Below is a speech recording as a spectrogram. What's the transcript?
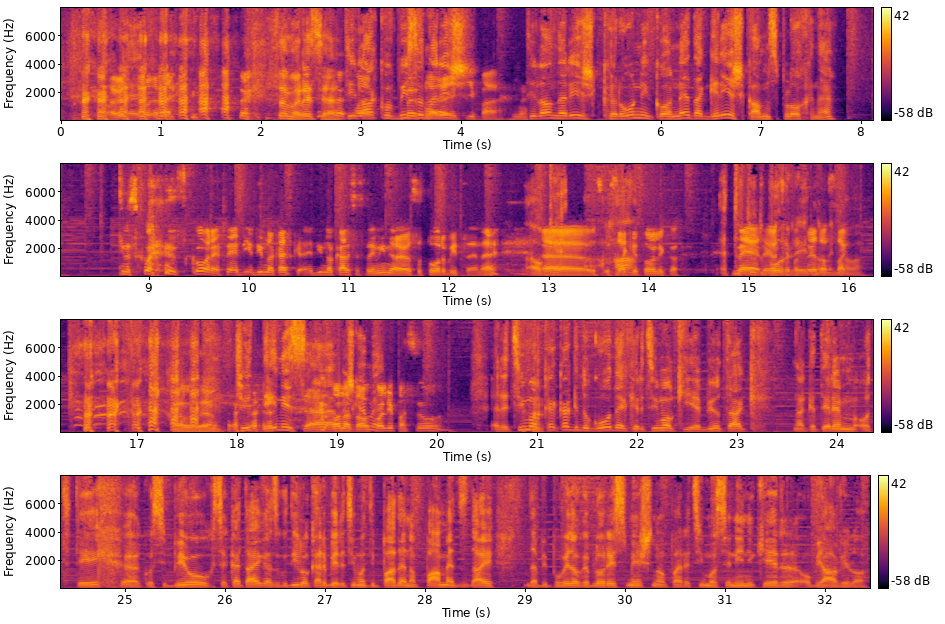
Ne. Samo res je. Ti lahko v bistvu narediš, ekipa, ne. ti lahko narediš kroniko, ne da greš kam sploh. Ne? Skoraj, skoraj. Edino, kar, edino, kar se spremenjajo, so torbice. Ne? Okej, Eh, aha. vsake toliko. E, to Ne, ne, redno seveda vsak- ja. Čuj, Denis, eh, veš, da okoli pasu. Recimo, kak, kak dogodek, recimo, ki je bil tak, na katerem od teh, eh, ko si bil, se kaj tajega zgodilo, kar bi recimo ti pade na pamet zdaj, da bi povedal, da je bilo res smešno, pa recimo se ni nikjer objavilo.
